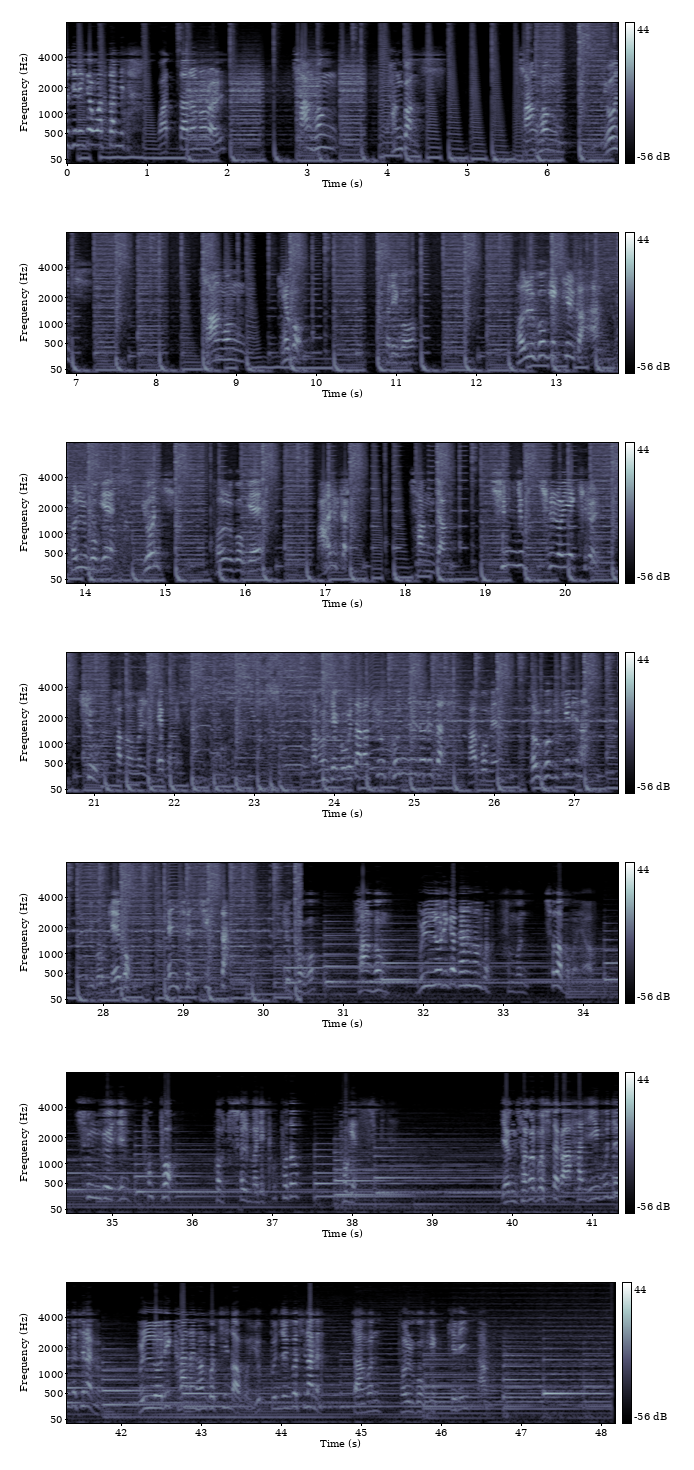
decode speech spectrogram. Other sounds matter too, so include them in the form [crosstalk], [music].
왔다 왔어지는 게 왔답니다. 왔다는 오늘 장흥 관광지 장흥 유원지 장흥 계곡 그리고 돌고개 길과 돌고개 유원지 돌고개 마을까지 장장 16km의 길을 쭉 탐험을 해보겠습니다. 장흥 계곡을 따라 쭉 건줄들을 따라 가보면 돌고기 길이나 그리고 계곡, 펜션, 식당 장흥 물놀이가 가능한 곳 한번 쳐다보고요. 숨겨진 폭포, 곱슬머리 폭포도 보겠습니다. 영상을 보시다가 한 2분 정도 지나면 물놀이 가능한 곳이 나오고 6분 정도 지나면 장흥 돌고기 길이 나옵니다.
